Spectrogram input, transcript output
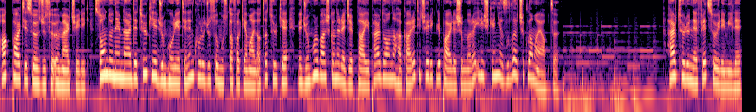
AK Parti sözcüsü Ömer Çelik, son dönemlerde Türkiye Cumhuriyeti'nin kurucusu Mustafa Kemal Atatürk'e ve Cumhurbaşkanı Recep Tayyip Erdoğan'a hakaret içerikli paylaşımlara ilişkin yazılı açıklama yaptı her türlü nefret söylemiyle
